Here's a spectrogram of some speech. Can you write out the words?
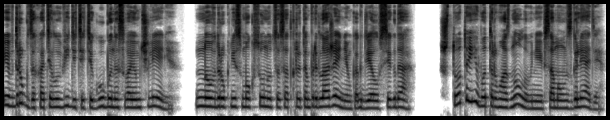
И вдруг захотел увидеть эти губы на своем члене. Но вдруг не смог сунуться с открытым предложением, как делал всегда. Что-то его тормознуло в ней в самом взгляде.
